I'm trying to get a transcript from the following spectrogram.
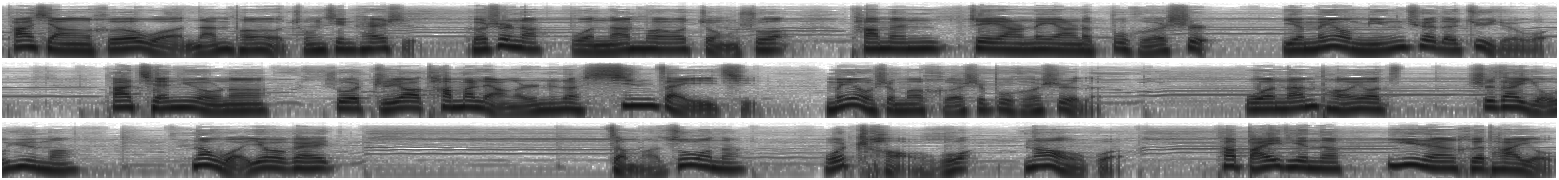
她想和我男朋友重新开始，可是呢，我男朋友总说他们这样那样的不合适，也没有明确的拒绝过。他前女友呢说，只要他们两个人的心在一起，没有什么合适不合适的。我男朋友是在犹豫吗？那我又该怎么做呢？我吵过闹过，他白天呢依然和他有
